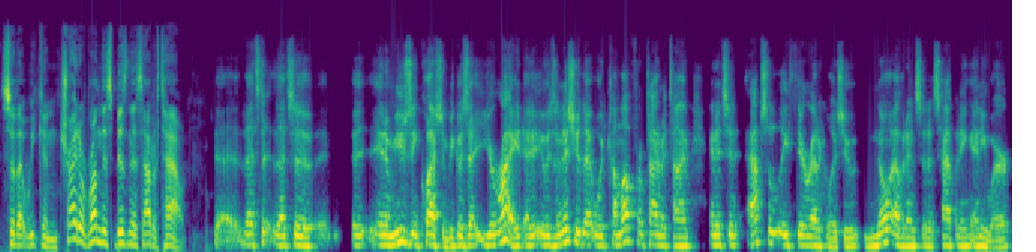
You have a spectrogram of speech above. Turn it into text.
so that we can try to run this business out of town." Uh, that's a, that's a, an amusing question because uh, you're right. It was an issue that would come up from time to time, and it's an absolutely theoretical issue. No evidence that it's happening anywhere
